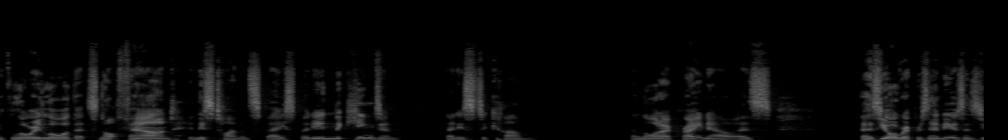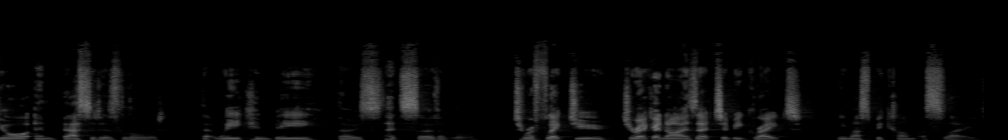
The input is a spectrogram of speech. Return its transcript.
A glory, Lord, that's not found in this time and space, but in the kingdom that is to come. And Lord, I pray now as, as your representatives, as your ambassadors, Lord, that we can be those that servant, Lord, to reflect you, to recognize that to be great, we must become a slave.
